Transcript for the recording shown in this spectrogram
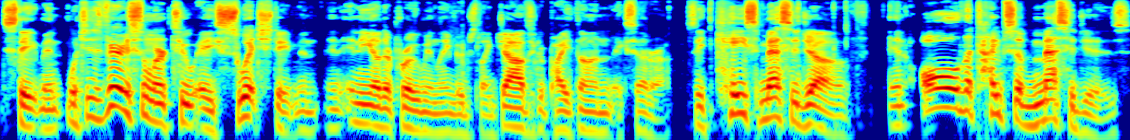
statement, which is very similar to a switch statement in any other programming language like JavaScript, Python, etc. It's a case message of, and all the types of messages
